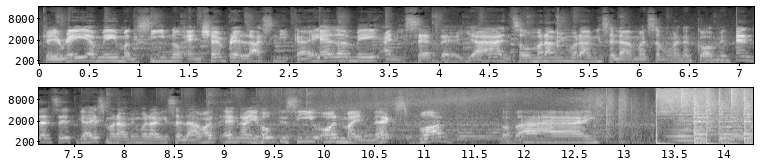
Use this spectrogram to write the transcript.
kay Rhea May Magsino, and syempre lastly kay Ella May Anisete. Yan! So maraming maraming salamat sa mga nag-comment. And that's it guys, maraming maraming salamat and I hope to see you on my next vlog. Bye-bye! Música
